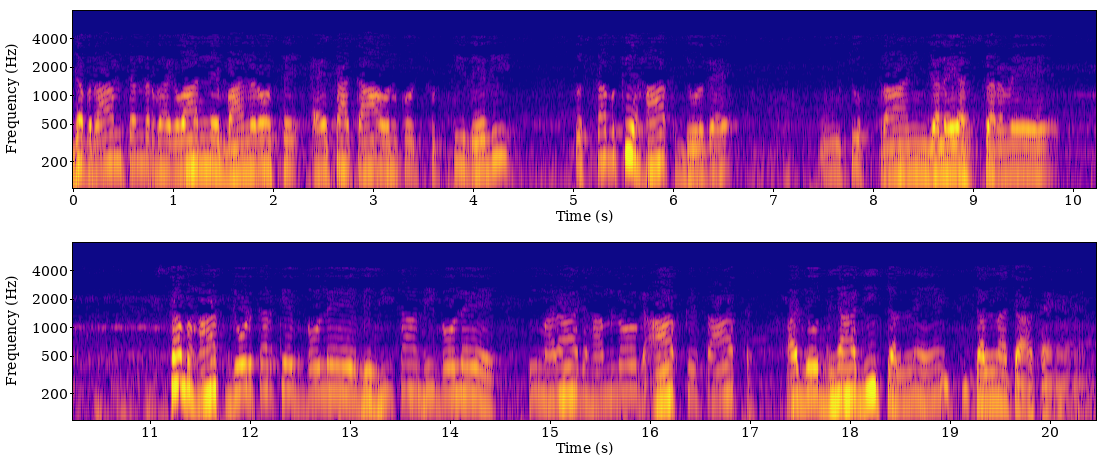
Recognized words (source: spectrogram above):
जब रामचंद्र भगवान ने बानरों से ऐसा कहा, उनको छुट्टी दे दी तो सबके हाथ जुड़ गए। ऊंचु प्रांजल सर्वे। सब हाथ जोड़ करके बोले, विभीषण भी बोले कि महाराज, हम लोग आपके साथ अयोध्या जी चलने, चलना चाहते हैं।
